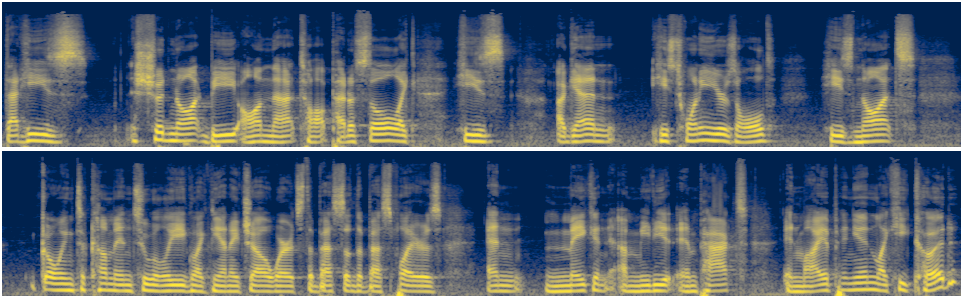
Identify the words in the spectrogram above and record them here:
that he's should not be on that top pedestal. Like he's again, he's 20 years old. He's not going to come into a league like the NHL where it's the best of the best players and make an immediate impact, in my opinion. Like he could,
